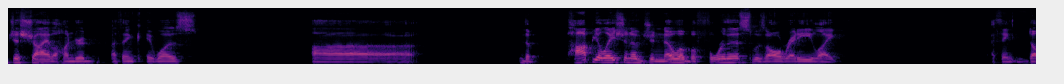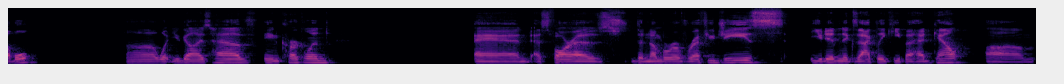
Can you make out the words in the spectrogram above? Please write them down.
just shy of 100, I think it was. Uh, the population of Genoa before this was already like, I think, double uh, what you guys have in Kirkland. And as far as the number of refugees, you didn't exactly keep a head count. Um,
